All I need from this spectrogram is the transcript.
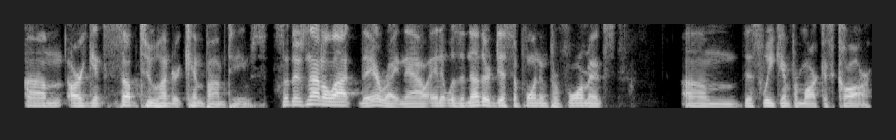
um, are against sub 200 KenPom teams. So there's not a lot there right now. And it was another disappointing performance um, this weekend for Marcus Carr.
